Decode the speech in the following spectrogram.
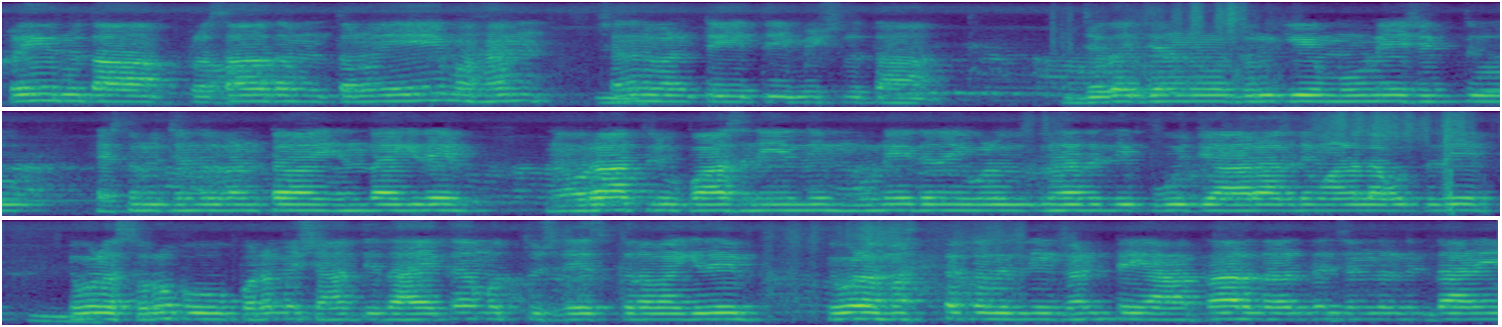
ಕ್ರೈರುತ ಪ್ರಸಾದಂ ತನುಯೇಮಹಂ ಮಹಂ ಚಂದ್ರಘಂಟೇತಿ ಮಿಶ್ರುತ. ಜಗಜ್ಜನನು ದುರ್ಗೆ ಮೂರನೇ ಶಕ್ತಿಯು ಹೆಸರು ಚಂದ್ರಗಂಟ ಎಂದಾಗಿದೆ. ನವರಾತ್ರಿ ಉಪಾಸನೆಯಲ್ಲಿ ಮೂರನೇ ದಿನ ಇವಳ ವಿಗ್ರಹದಲ್ಲಿ ಪೂಜೆ, ಆರಾಧನೆ ಮಾಡಲಾಗುತ್ತದೆ. ಇವಳ ಸ್ವರೂಪವು ಪರಮ ಶಾಂತಿದಾಯಕ ಮತ್ತು ಶ್ರೇಯಸ್ಕರವಾಗಿದೆ. ಇವಳ ಮಸ್ತಕದಲ್ಲಿ ಗಂಟೆಯ ಆಕಾರದ ಅರ್ಧ ಚಂದ್ರನಿದ್ದಾನೆ.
